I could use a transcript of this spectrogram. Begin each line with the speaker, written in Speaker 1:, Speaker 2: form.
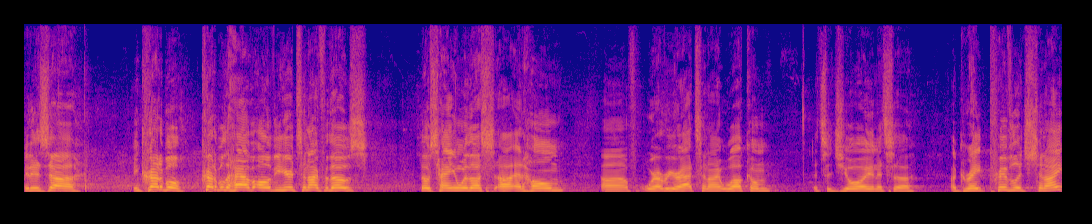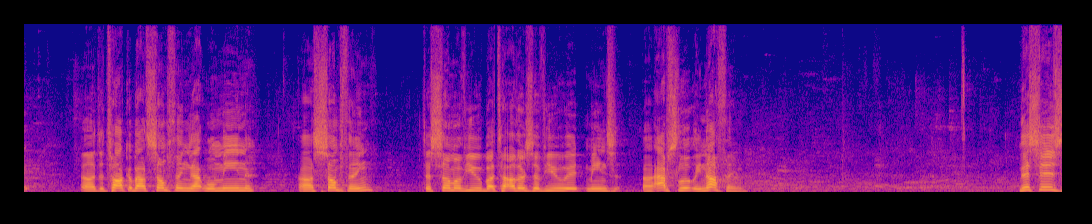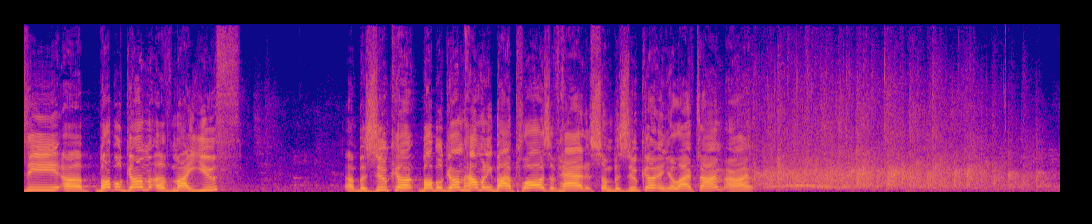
Speaker 1: It is uh, incredible, incredible to have all of you here tonight. For those, those hanging with us uh, at home, uh, wherever you're at tonight, welcome. It's a joy and it's a, a great privilege tonight uh, to talk about something that will mean uh, something to some of you, but to others of you, it means uh, absolutely nothing. This is the bubble gum of my youth uh, bazooka bubble gum. How many, by applause, have had some bazooka in your lifetime? All right.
